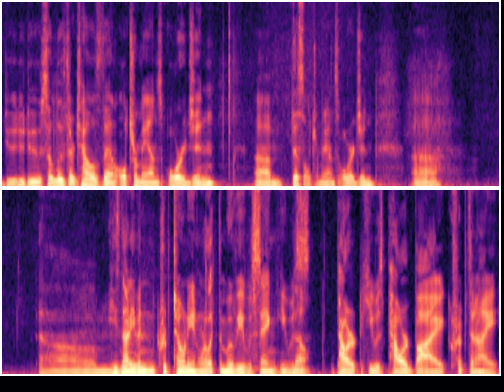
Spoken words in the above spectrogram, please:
Do do do. So Luthor tells them Ultraman's origin, um, this Ultraman's origin. Uh, um, He's not even Kryptonian, where like the movie was saying he was No. powered. He was powered by kryptonite,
